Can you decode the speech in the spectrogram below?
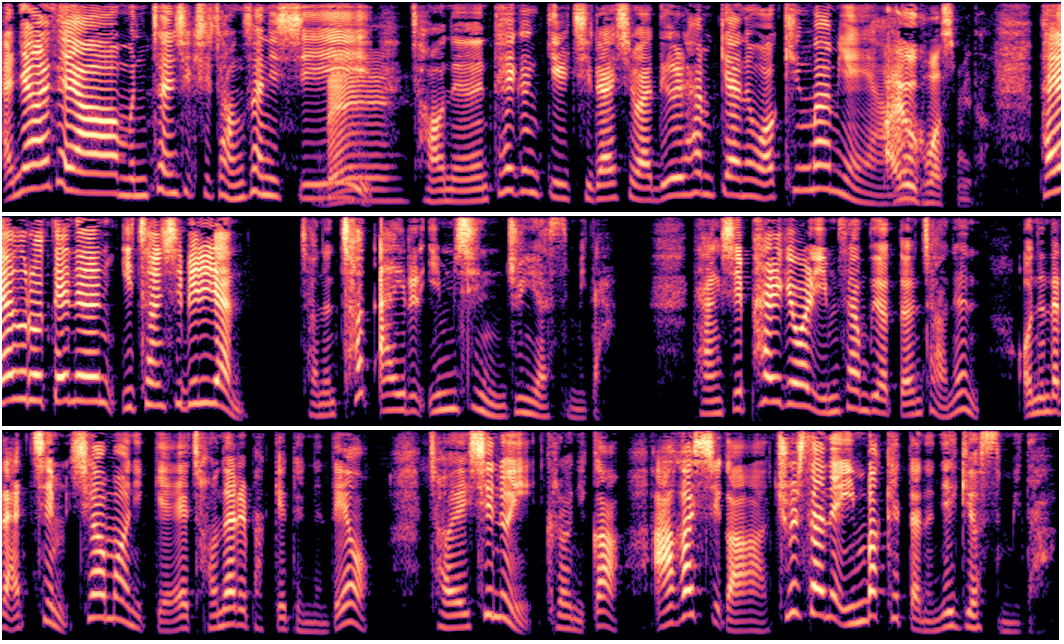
안녕하세요. 문천식 씨, 정선희 씨. 네. 저는 퇴근길 지라시와 늘 함께하는 워킹맘이에요. 아유 고맙습니다. 바야흐로 때는 2011년. 저는 첫 아이를 임신 중이었습니다. 당시 8개월 임산부였던 저는 어느 날 아침 시어머니께 전화를 받게 됐는데요. 저의 시누이, 그러니까 아가씨가 출산에 임박했다는 얘기였습니다.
